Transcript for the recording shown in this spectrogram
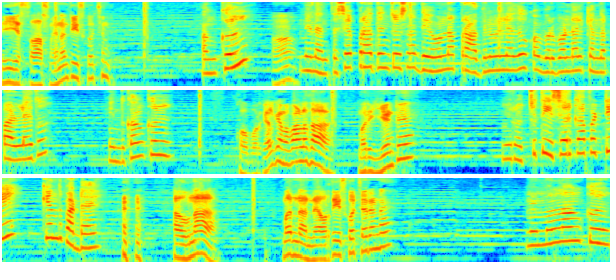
నీ విశ్వాసమేనా తీసుకొచ్చింది? అంకుల్ ఆ, నేను ఎంతసేపు ప్రార్థన చేసినా దేవుడు నా ప్రార్థన వినలేదు కొబ్బరి బొండాలు కింద పడలేదు. ఎందుకు అంకుల్? కొబ్బరికాయలు కింద పడలేదా? మరి ఏంటి? మీరు వచ్చి తీశారు కాబట్టి కింద పడ్డాయి. అవునా? మరి నన్ను ఎవరు తీసుకొచ్చారండి? మిమ్మల్ని అంకుల్.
